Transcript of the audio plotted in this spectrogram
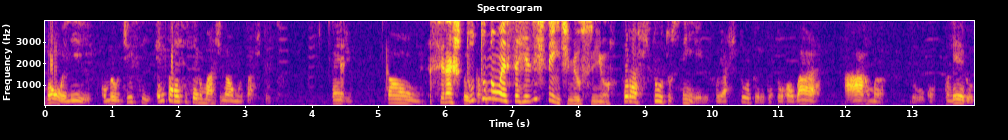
Bom, ele, como eu disse, ele parece ser um marginal muito astuto. Entende? Então, Ser astuto não é ser resistente, meu senhor. ser astuto, sim, ele foi astuto, ele tentou roubar a arma do companheiro,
